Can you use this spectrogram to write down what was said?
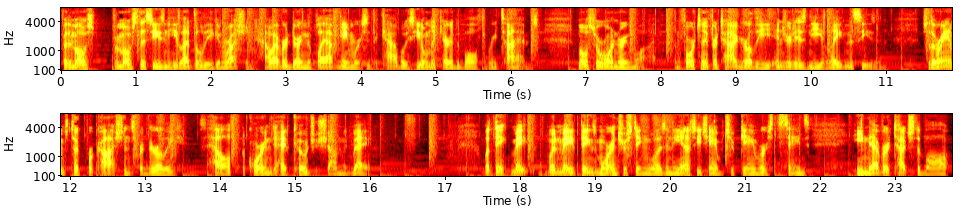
For the most for most of the season, he led the league in rushing. However, during the playoff game versus the Cowboys, he only carried the ball three times. Most were wondering why. Unfortunately for Todd Gurley, he injured his knee late in the season, so the Rams took precautions for Gurley's health, according to head coach Sean McVay. What they made what made things more interesting was in the NFC Championship game versus the Saints, he never touched the ball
